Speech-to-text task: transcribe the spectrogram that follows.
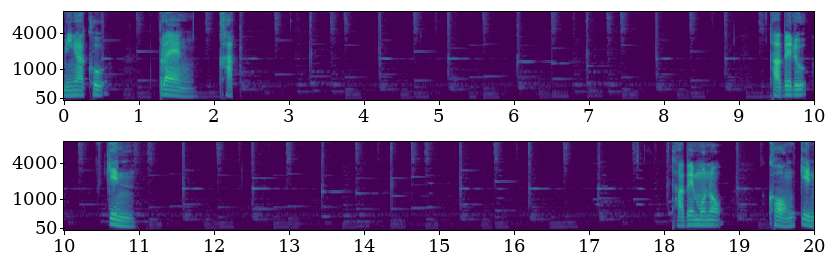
มิงาคุ แปลง ขัด ทาเบรุกิน ทาเบโมโนของกิน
